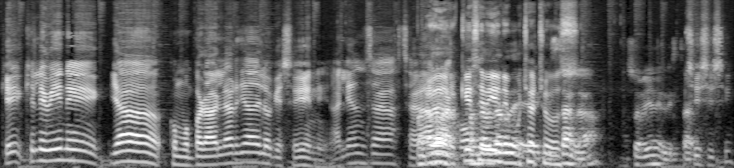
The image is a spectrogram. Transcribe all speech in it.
¿Qué, qué le viene ya como para hablar ya de lo que se viene? Alianza se A ver, ¿qué se viene, de muchachos? Cristal, ¿ah? No se olviden de Cristal. Sí, sí, sí.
